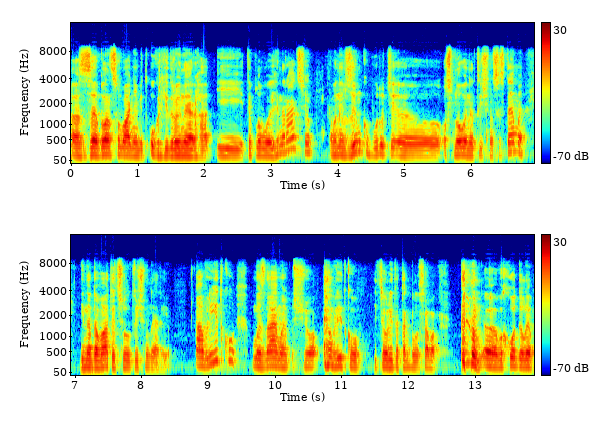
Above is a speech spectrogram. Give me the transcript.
е, з балансуванням від Укргідроенерго і тепловою генерацією, вони взимку будуть основою енергетичної системи і надавати цю електричну енергію. А влітку ми знаємо, що влітку і цього літа так було само е, виходили.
